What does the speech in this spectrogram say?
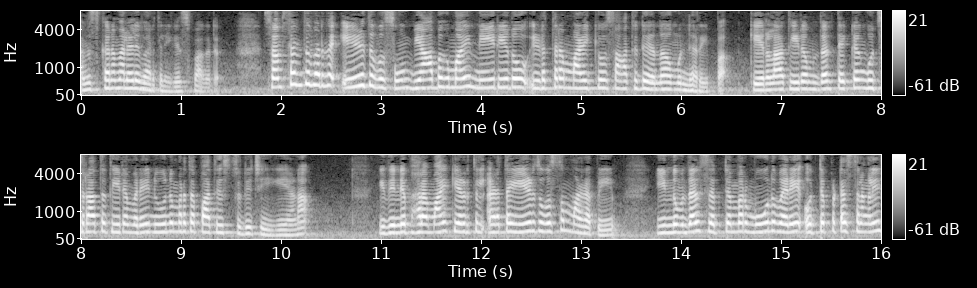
നമസ്കാരം മലയാളി വാർത്തയിലേക്ക് സ്വാഗതം. സംസ്ഥാനത്ത് വരുന്ന ഏഴ് ദിവസവും വ്യാപകമായി നേരിയതോ ഇടത്തരം മഴയ്ക്കോ സാധ്യതയെന്ന് മുന്നറിയിപ്പ്. കേരള തീരം മുതൽ തെക്കൻ ഗുജറാത്ത് തീരം വരെ ന്യൂനമർദ്ദ പാത്തി സ്ഥിതി ചെയ്യുകയാണ്. ഇതിന്റെ ഫലമായി കേരളത്തിൽ അടുത്ത ഏഴ് ദിവസം മഴ പെയ്യും. ഇന്നു മുതൽ സെപ്റ്റംബർ മൂന്ന് വരെ ഒറ്റപ്പെട്ട സ്ഥലങ്ങളിൽ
